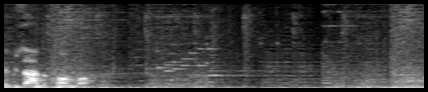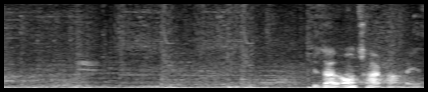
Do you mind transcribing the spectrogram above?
Hadi güzel bir combo. Güzel 10 çarpandayız.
